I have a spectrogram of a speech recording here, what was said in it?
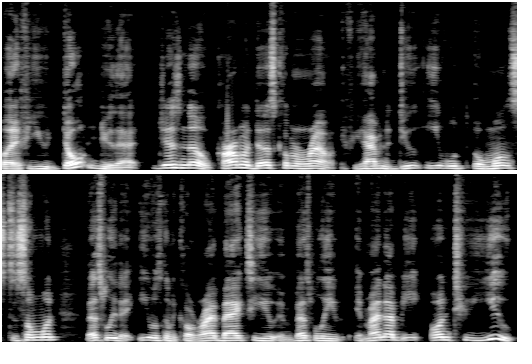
But if you don't do that, just know karma does come around. If you happen to do evil amongst to someone, best believe that evil is going to come right back to you. And best believe it might not be unto you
